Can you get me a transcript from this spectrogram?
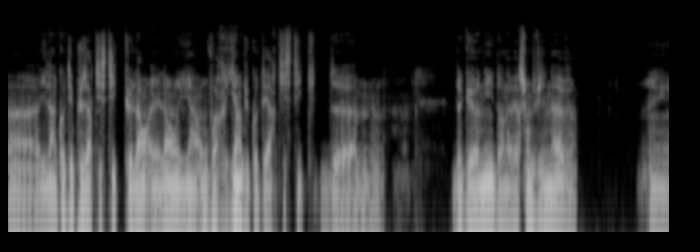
Euh, il a un côté plus artistique que là, et là on, voit rien du côté artistique de de Gurney dans la version de Villeneuve. Et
